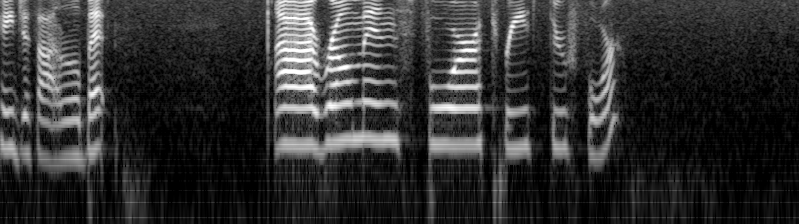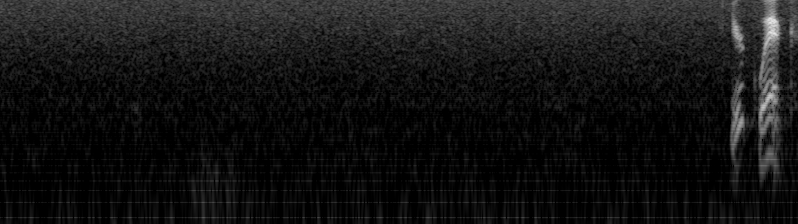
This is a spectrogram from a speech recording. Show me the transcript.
Change of thought a little bit. Uh, Romans 4 3 through 4. You're quick.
